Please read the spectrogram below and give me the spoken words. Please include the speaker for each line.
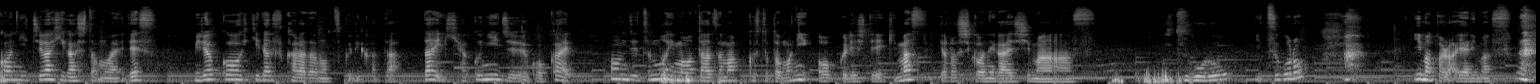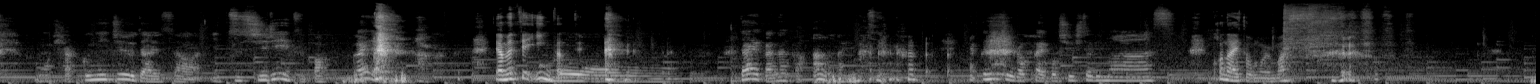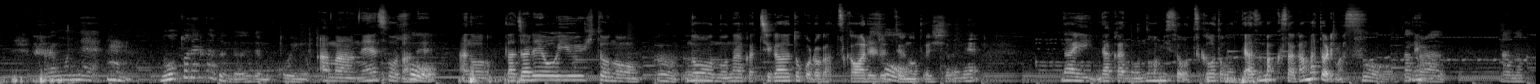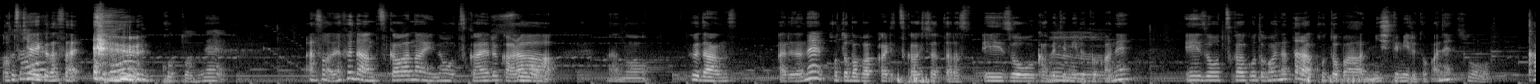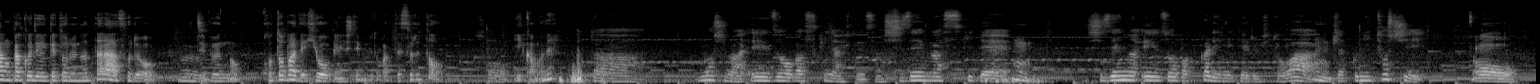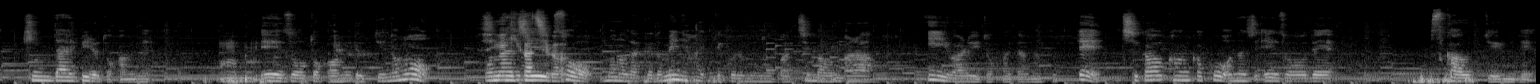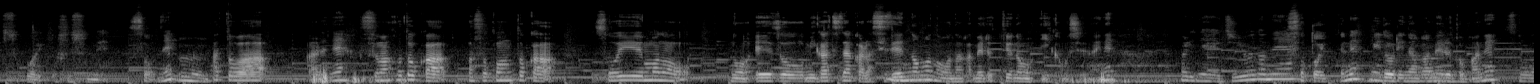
Speaker 1: こんにちは東智恵です。魅力を引き出す体の作り方第125回。本日も妹アズマックスとともにお送りしていきます。よろしくお願いします。
Speaker 2: いつ頃？
Speaker 1: いつ頃？今からやります。
Speaker 2: もう120代さいつシリーズばっかりだ。
Speaker 1: やめていいんだって。
Speaker 2: 誰かなんか案ありませんか 126回募集しております。
Speaker 1: 来ないと思います
Speaker 2: これもね
Speaker 1: うん。
Speaker 2: 脳トレになるんだよねでもこういうの。
Speaker 1: あまあねそうだね。あのダジャレを言う人の脳のなんか違うところが使われるっていうのと一緒でねない中の脳みそを使おうと思ってアズマックスは頑張っております。
Speaker 2: そう。だから、あの
Speaker 1: お付き合いください。
Speaker 2: ことね。
Speaker 1: あそうだね。普段使わないのを使えるからあの普段あれだね言葉ばっかり使う人だったら映像を浮かべてみるとかね、映像を使う言葉になったら言葉にしてみるとかね。
Speaker 2: そう、
Speaker 1: 感覚で受け取るんだったらそれを
Speaker 2: うん、
Speaker 1: 自分の言葉で表現してみるとかってすると
Speaker 2: そう。
Speaker 1: いいかもね。
Speaker 2: あとはもしまあ映像が好きな人でさ自然が好きで、
Speaker 1: うん、
Speaker 2: 自然の映像ばっかり見てる人は、
Speaker 1: うん。
Speaker 2: 逆に都市近代ビルとかのね
Speaker 1: ー、うんうん、
Speaker 2: 映像とかを見るっていうのも同
Speaker 1: 刺
Speaker 2: じ。そうものだけど目に入ってくるものが違うから、いい悪いとかではなくって違う感覚を同じ映像で使うっていう意味ですごいおすすめ。
Speaker 1: そうね
Speaker 2: う。ん、
Speaker 1: あとはあれねスマホとかパソコンとかそういうものの映像を見がちだから自然のものを眺めるっていうのもいいかもしれないね。
Speaker 2: やっぱりね重要だね。
Speaker 1: 外行ってね緑眺めるとかね。
Speaker 2: そう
